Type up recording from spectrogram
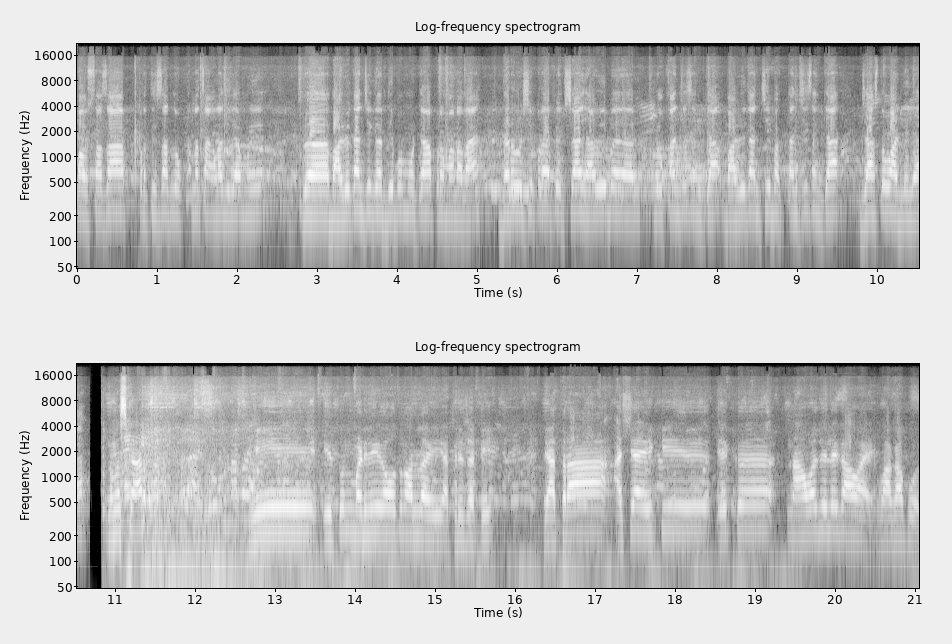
पावसाचा प्रतिसाद लोकांना चांगला दिल्यामुळे भाविकांची गर्दी पण मोठ्या प्रमाणात आहे. दरवर्षी पेक्षा यावेळी ब- लोकांची संख्या भाविकांची भक्तांची संख्या जास्त वाढलेली आहे. नमस्कार. मी इथून मडली गावातून आलो आहे यात्रेसाठी. यात्रा अशी आहे की एक नावाजलेले गाव आहे वाघापूर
